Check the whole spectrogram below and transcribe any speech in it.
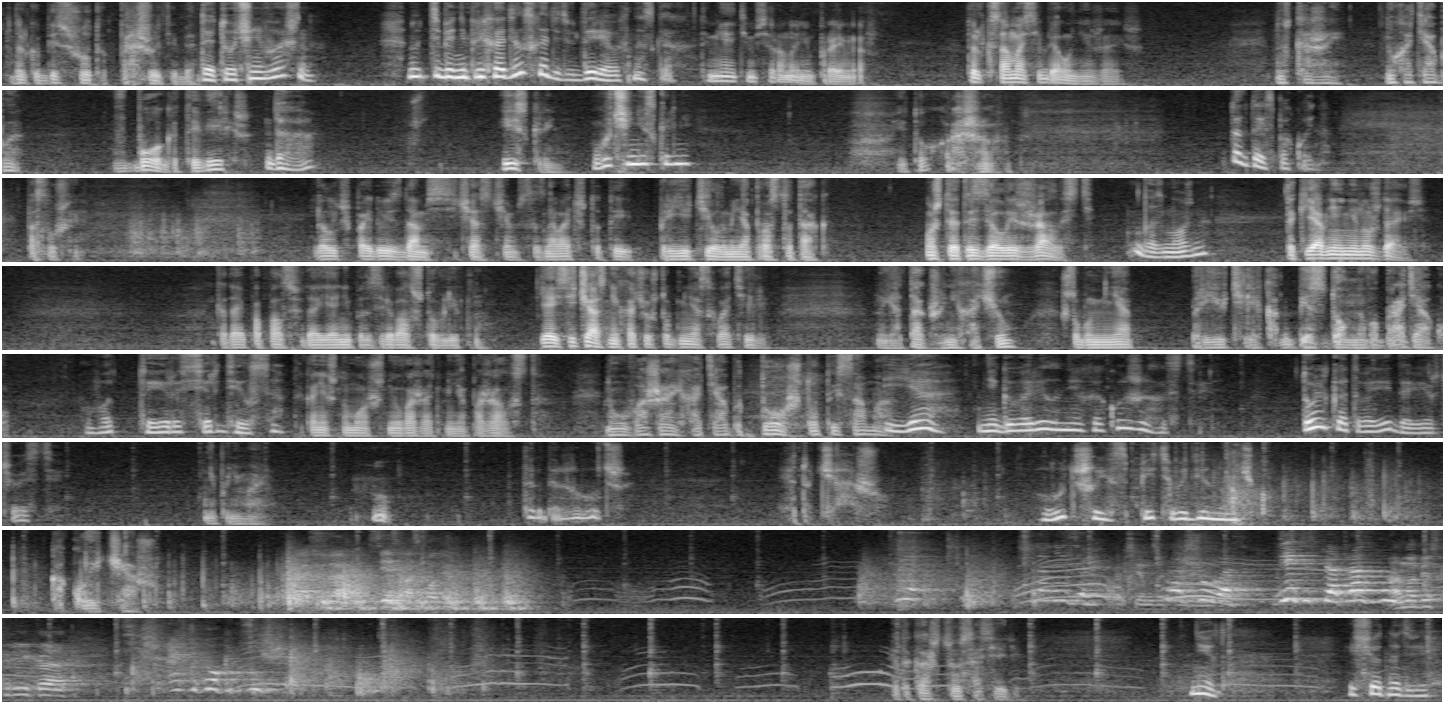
Только без шуток, прошу тебя. Да это очень важно. Ну, тебе не приходилось ходить в дырявых носках? Ты меня этим все равно не проймешь. Только сама себя унижаешь. Ну скажи, ну хотя бы в Бога ты веришь? Да. Искренне? Очень искренне. И то хорошо. Тогда и спокойно. Послушай, я лучше пойду и сдамся сейчас, чем сознавать, что ты приютила меня просто так. Может, ты это сделала из жалости. Возможно. Так я в ней не нуждаюсь. Когда я попал сюда, я не подозревал, что влипну. Я и сейчас не хочу, чтобы меня схватили. Но я также не хочу, чтобы меня приютили как бездомного бродягу. Вот ты и рассердился. Ты, конечно, можешь не уважать меня, пожалуйста. Но уважай хотя бы то, что ты сама. Я не говорила ни о какой жалости. Только о твоей доверчивости. Не понимаю. Ну, тогда же лучше эту чашу. Лучше испить в одиночку. Какую чашу? Давай сюда, здесь посмотрим. Нет, сюда нельзя. Прошу вас, дети спят, разбудите. Ну без крика. Тише, ради бога, тише. Кажется, у соседей. Нет, еще одна дверь.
